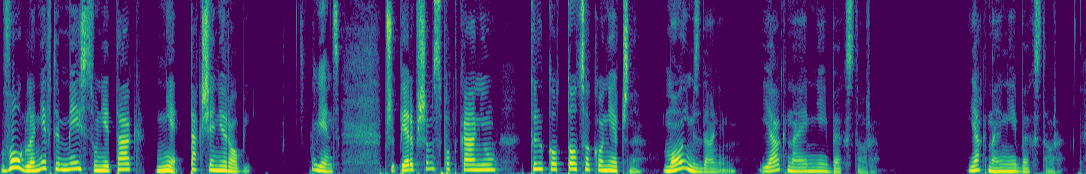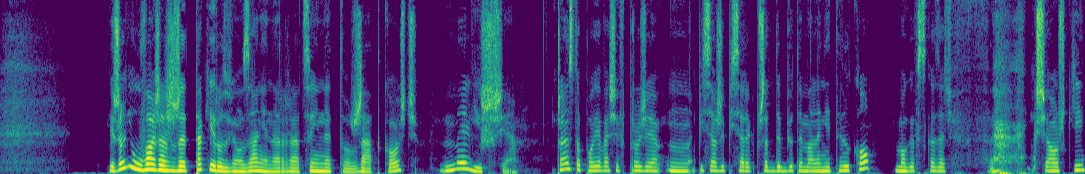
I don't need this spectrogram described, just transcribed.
W ogóle nie w tym miejscu, nie tak, nie, tak się nie robi. Więc przy pierwszym spotkaniu tylko to, co konieczne. Moim zdaniem, jak najmniej backstory. Jak najmniej backstory. Jeżeli uważasz, że takie rozwiązanie narracyjne to rzadkość, mylisz się. Często pojawia się w prozie mm, pisarzy, pisarek przed debiutem, ale nie tylko. Mogę wskazać książki,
